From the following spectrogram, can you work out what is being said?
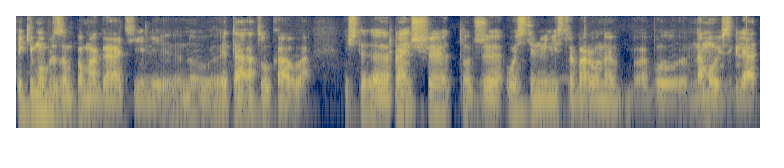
таким образом помогать, или, ну, это от лукавого. Значит, э, раньше тот же Остин, министр обороны, был, на мой взгляд,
